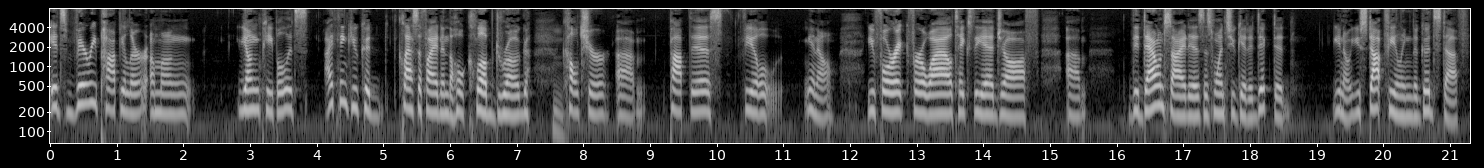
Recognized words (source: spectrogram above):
it's very popular among young people. It's I think you could classify it in the whole club drug culture. Um, pop this, feel you know euphoric for a while, takes the edge off. Um, the downside is is once you get addicted, you know you stop feeling the good stuff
